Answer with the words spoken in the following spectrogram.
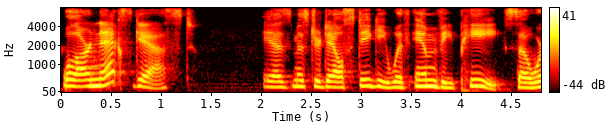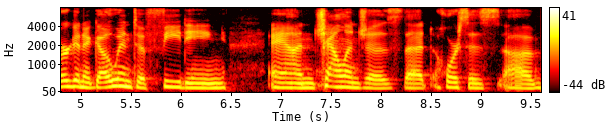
Well, our next guest is Mr. Dale Steege with MVP. So we're going to go into feeding and challenges that horses uh,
